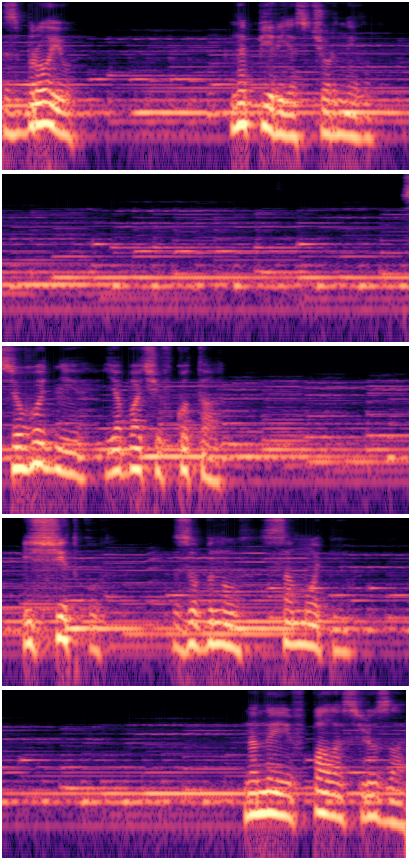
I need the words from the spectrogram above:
зброю на пір'я з чорнилом. Сьогодні я бачив кота і щітку зубну самотню. На неї впала сльоза.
